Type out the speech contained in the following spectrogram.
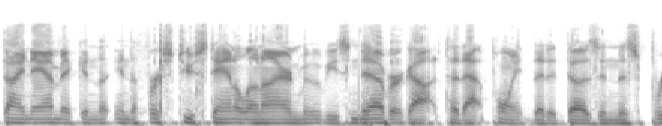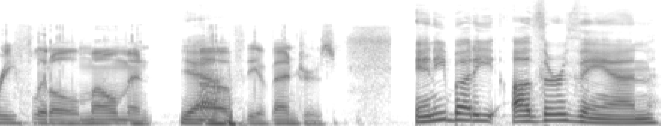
dynamic in the in the first two standalone Iron movies never got to that point that it does in this brief little moment Yeah. of the Avengers. anybody other than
